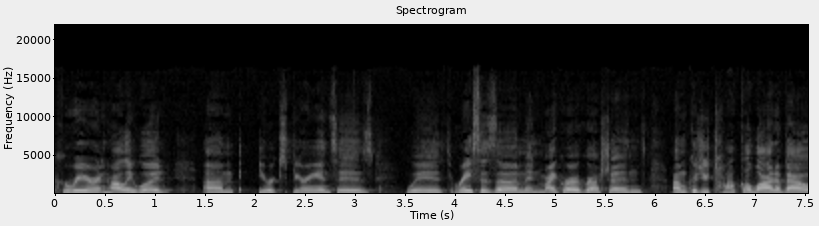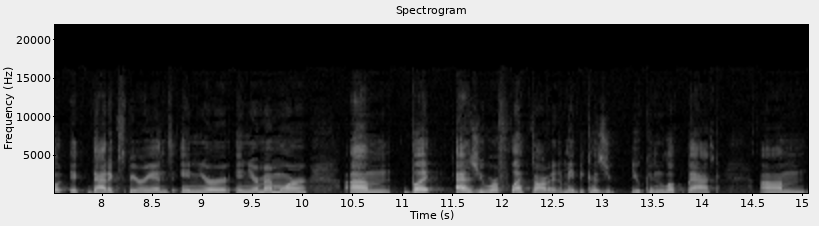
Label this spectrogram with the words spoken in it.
career in Hollywood? Um, your experiences with racism and microaggressions because um, you talk a lot about it, that experience in your in your memoir um, but as you reflect on it maybe because you, you can look back um,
